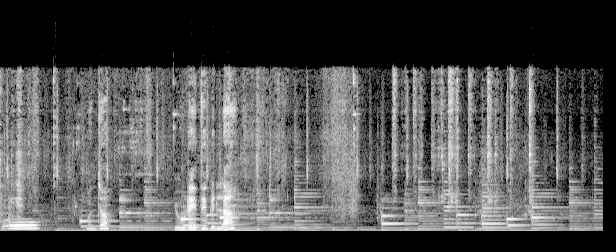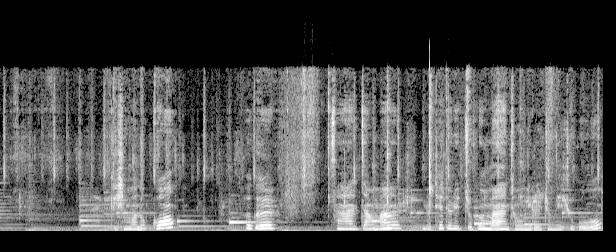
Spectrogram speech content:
그리고 먼저 요 레드빌라 심어놓고 흙을 살짝만 요 테두리 쪽 흙만 정리를 좀 해주고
